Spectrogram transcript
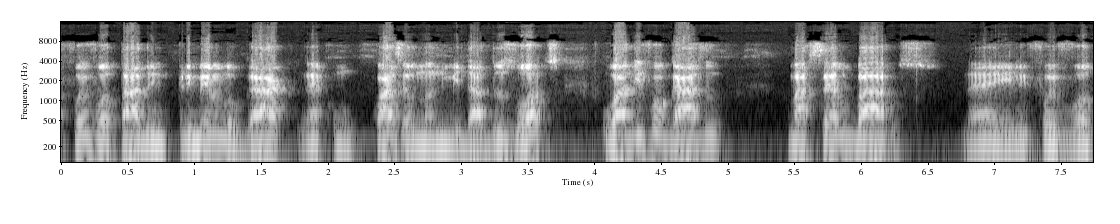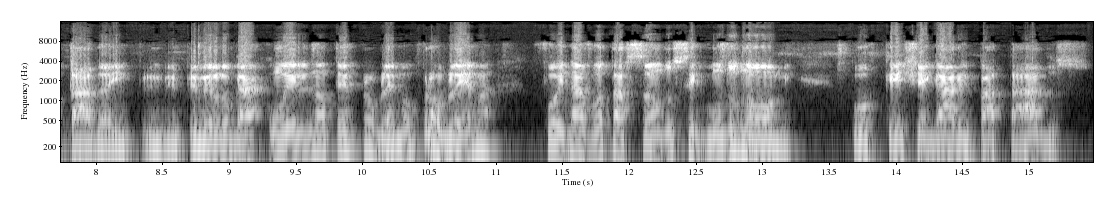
foi votado em primeiro lugar, né, com quase a unanimidade dos votos, o advogado Marcelo Barros. Né, ele foi votado em, em primeiro lugar, com ele não teve problema. O problema foi na votação do segundo nome, porque chegaram empatados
